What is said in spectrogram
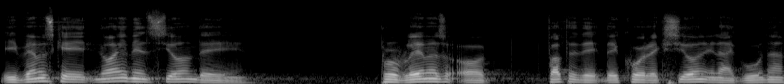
Y vemos que no hay mención de problemas o falta de, de corrección en alguna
